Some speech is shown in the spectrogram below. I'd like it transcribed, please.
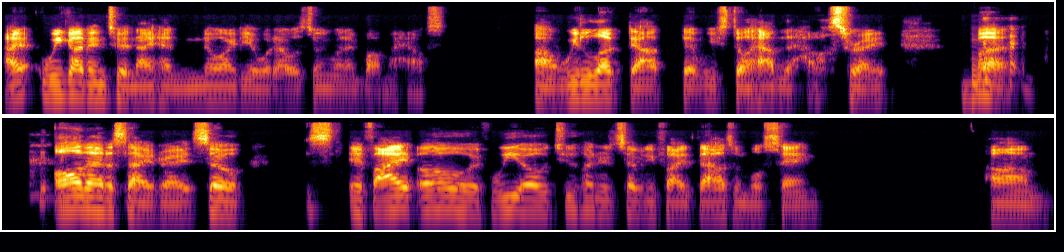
I we got into it and i had no idea what i was doing when i bought my house. Uh, we lucked out that we still have the house right? But all that aside right? So if i owe if we owe 275000 we'll say um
